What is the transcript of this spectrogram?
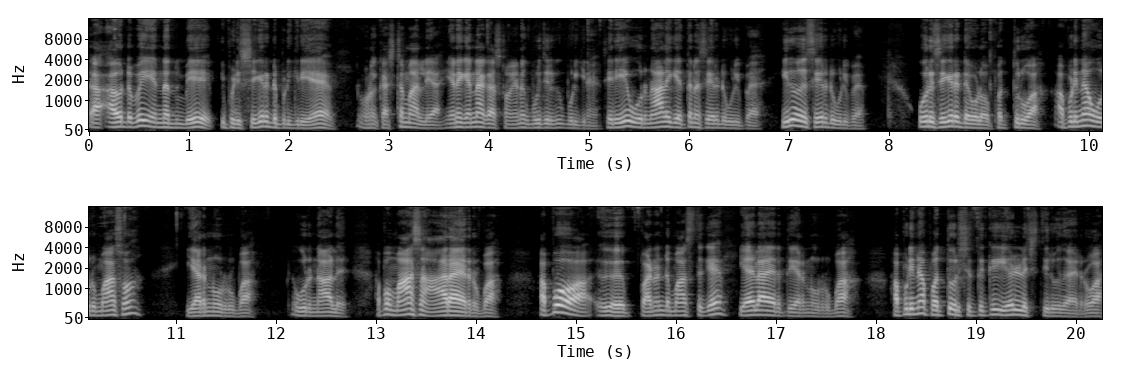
அவர்கிட்ட போய் என்ன தம்பி இப்படி சிகரெட்டு பிடிக்கிறியே? உனக்கு கஷ்டமா இல்லையா? எனக்கு என்ன கஷ்டம்? எனக்கு பிடிச்சிருக்கு பிடிக்கிறேன். சரி ஒரு நாளைக்கு எத்தனை சிகரெட்டு குடிப்பேன் இருபது சிகரெட்டு குடிப்பேன். ஒரு சிகரெட் எவ்வளோ பத்து ரூபா? அப்படின்னா ஒரு மாதம் இரநூறுபா. ஒரு நாலு அப்போ மாதம் ஆறாயிரம் ரூபாய் அப்போது பன்னெண்டு மாதத்துக்கு ஏழாயிரத்து இரநூறுபா. அப்படின்னா பத்து வருஷத்துக்கு ஏழு லட்சத்தி இருபதாயிரரூபா. ரூபா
